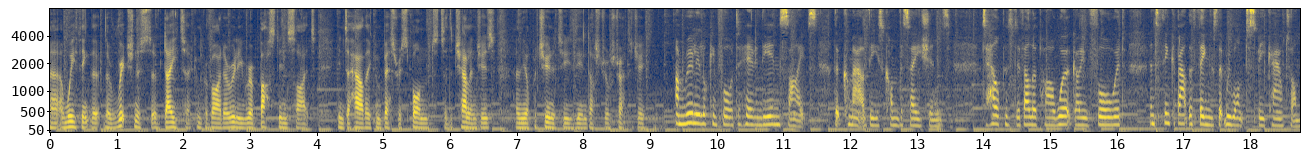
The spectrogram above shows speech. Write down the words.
uh, and we think that the richness of data can provide a really robust insight into how they can best respond to the challenges and the opportunities the industrial strategy. I'm really looking forward to hearing the insights that come out of these conversations to help us develop our work going forward and to think about the things that we want to speak out on.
